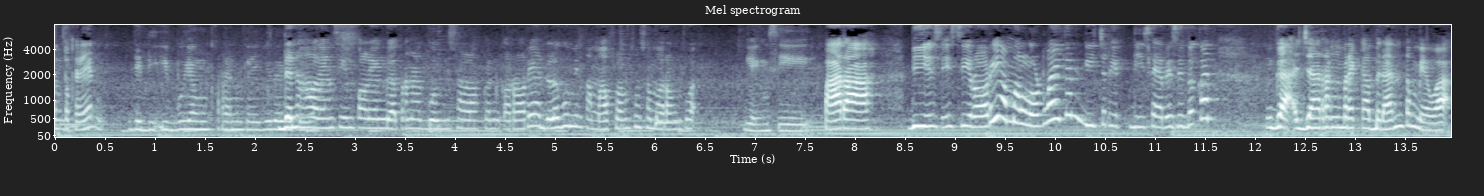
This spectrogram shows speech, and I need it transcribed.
untuk kayak jadi ibu yang keren kayak gitu dan gitu. hal yang simpel yang nggak pernah gue bisa lakuin ke Rory adalah gue minta maaf langsung sama orang tua. Gengsi. Parah. Di sisi Rory sama Lorelai kan di cerit di series itu kan nggak jarang mereka berantem ya Wak.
